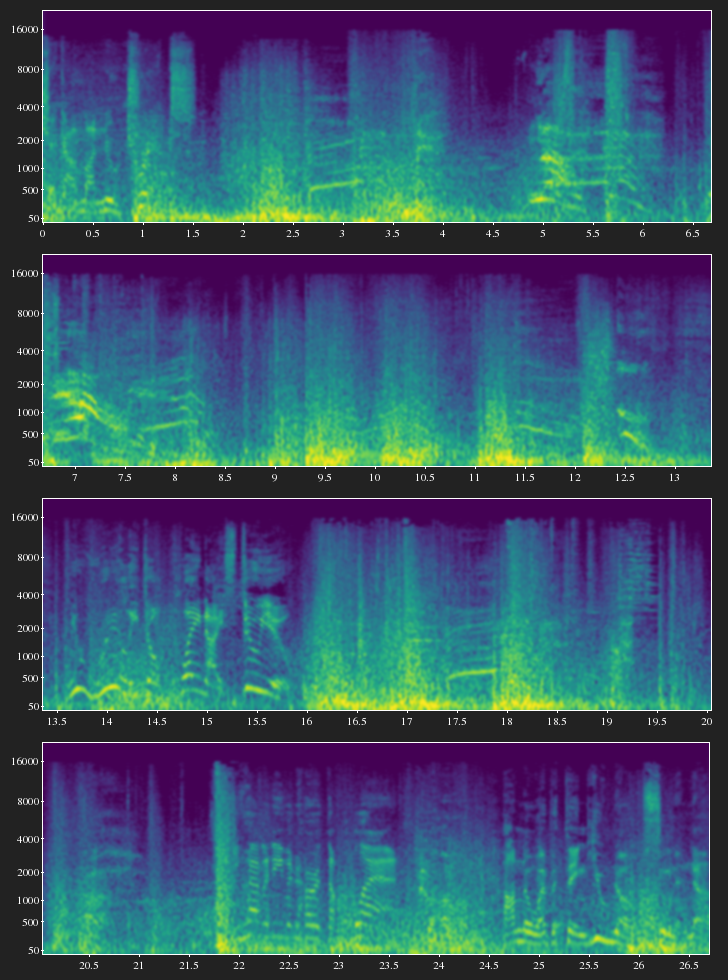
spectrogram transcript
Check out my new tricks. You really don't play nice, do you? You I'll know everything you know soon enough.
